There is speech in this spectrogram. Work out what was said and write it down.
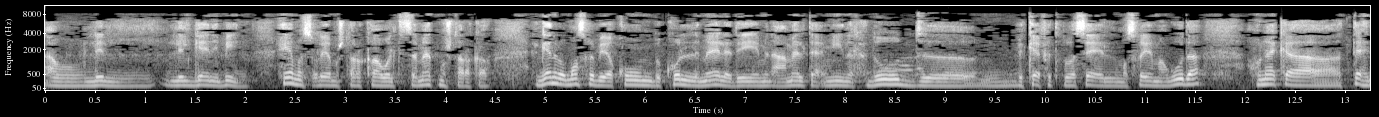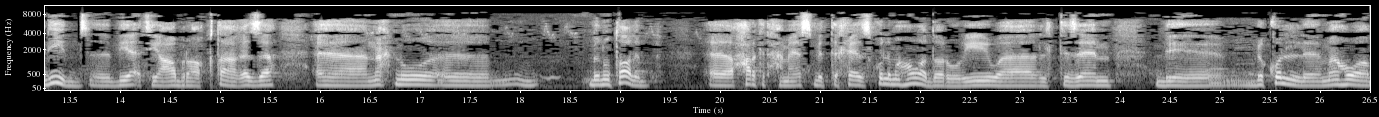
أو للجانبين. هي مسؤولية مشتركة والتزامات مشتركة. الجانب المصري بيقوم بكل ما لديه من أعمال تأمين الحدود بكافة الوسائل المصرية موجودة. هناك تهديد بيأتي عبر قطاع غزة. نحن بنطالب حركة حماس باتخاذ كل ما هو ضروري والالتزام بكل ما هو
